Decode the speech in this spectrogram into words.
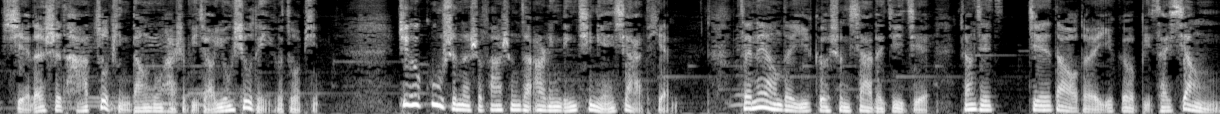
写的是他作品当中还是比较优秀的一个作品。这个故事呢是发生在二零零七年夏天，在那样的一个盛夏的季节，张杰。接到的一个比赛项目，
